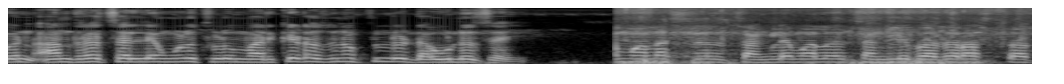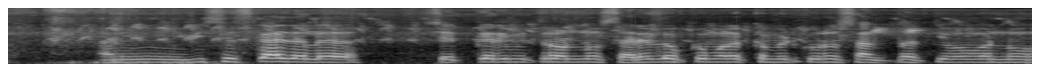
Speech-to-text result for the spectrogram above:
पण आंध्रा चालल्यामुळं थोडं मार्केट अजून आपलं डाऊनच आहे. माला चांगल्या मालाला चांगले बाजार असतात. आणि विशेष काय झालं? शेतकरी मित्रांनो सारे लोक मला कमेंट करून सांगतात की बाबांनो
